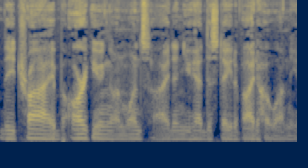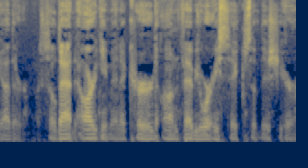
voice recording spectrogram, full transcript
the tribe arguing on one side, and you had the state of Idaho on the other. So that argument occurred on February 6th of this year.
